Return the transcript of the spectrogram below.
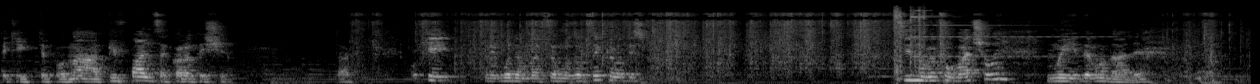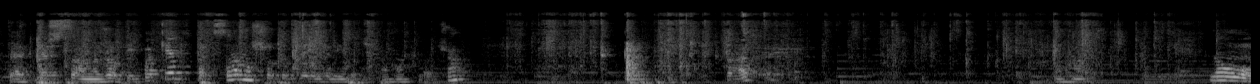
Такі, типу, на півпальця коротиші. Так, окей, не будемо на цьому зациклюватись. Ціну ви побачили, ми йдемо далі. Так, те ж саме жовтий пакет, так само, що тут де його. Ага, бачу. Так. Ага. Ну,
